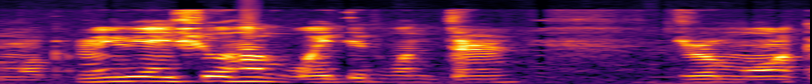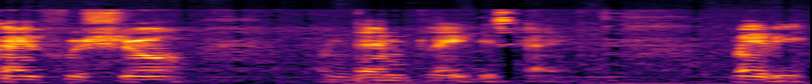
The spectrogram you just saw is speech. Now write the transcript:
More. Maybe I should have waited one turn, draw Maokai for sure, and then play this guy. Maybe.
